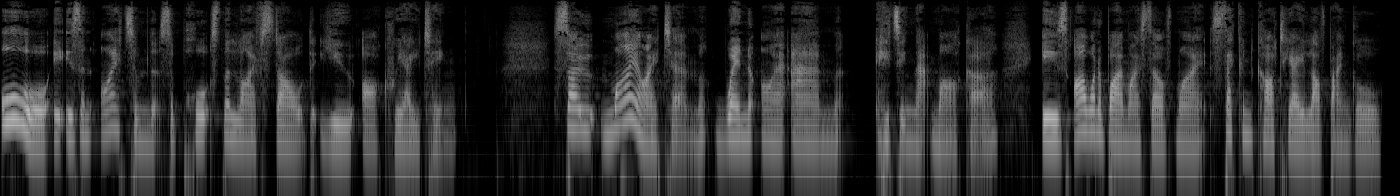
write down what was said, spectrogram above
or it is an item that supports the lifestyle that you are creating. So, my item when I am hitting that marker is I want to buy myself my second Cartier love bangle,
